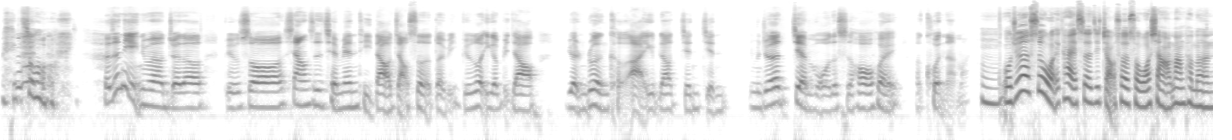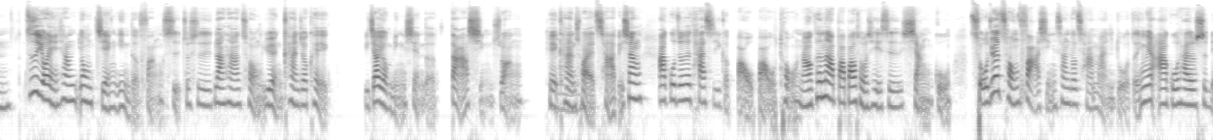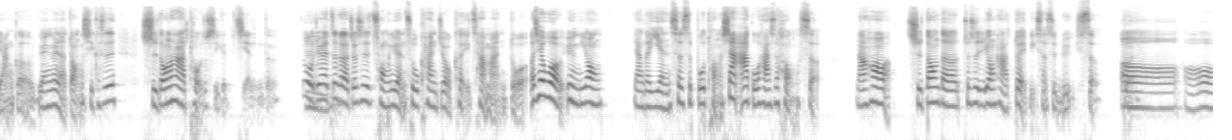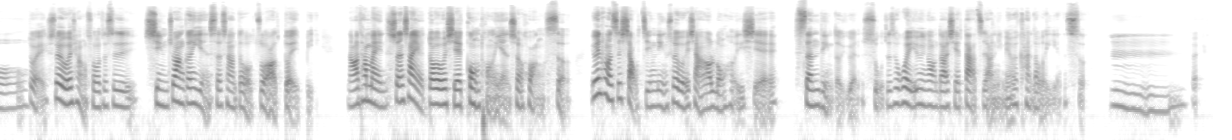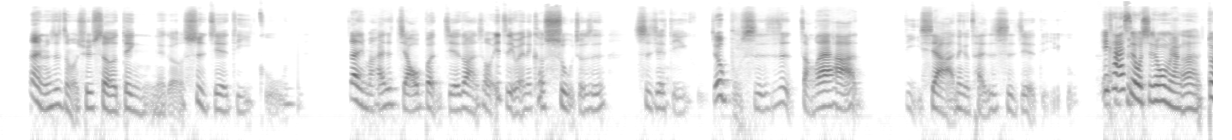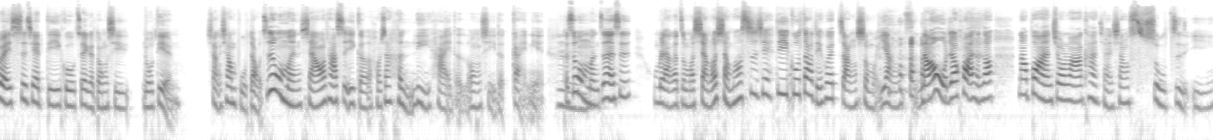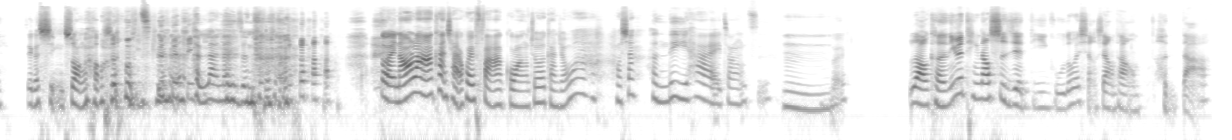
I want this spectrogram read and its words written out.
没错。可是你你们有觉得，比如说像是前面提到角色的对比，比如说一个比较圆润可爱，一个比较尖尖，你你们觉得建模的时候会很困难吗？嗯，我觉得是我一开始设计角色的时候，我想要让他们就是有点像用剪影的方式，就是让他从远看就可以比较有明显的大形状，可以看出来差别。像阿姑就是它是一个包包头，然后跟那个包包头其实是香菇，我觉得从发型上就差蛮多的。因为阿姑她就是两个圆圆的东西，可是始终她的头就是一个尖的，所以我觉得这个就是从远处看就可以差蛮多。而且我有运用两个颜色是不同，像阿古它是红色。然后史东的就是用它的对比色是绿色，哦哦，对，所以我想说，就是形状跟颜色上都有做到对比，然后他们身上也都有一些共同的颜色，黄色，因为他们是小精灵，所以我想要融合一些森林的元素，就是会运用到一些大自然里面会看到的颜色。嗯嗯嗯，对。那你们是怎么去设定那个世界低谷？在你们还是脚本阶段的时候，一直以为那棵树就是世界低谷。就不是，是长在它底下那个才是世界第一谷。一开始，我其实我们两个对世界第一谷这个东西有点想象不到，就是我们想要它是一个好像很厉害的东西的概念。可是我们真的是，我们两个怎么想都想不到世界第一谷到底会长什么样子。然后我就后来想说，那不然就让它看起来像数字一这个形状好了，很烂，但是真的。对，然后让它看起来会发光，就会感觉哇，好像很厉害这样子。嗯，对，不知道可能因为听到世界低谷都会想象它很大，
